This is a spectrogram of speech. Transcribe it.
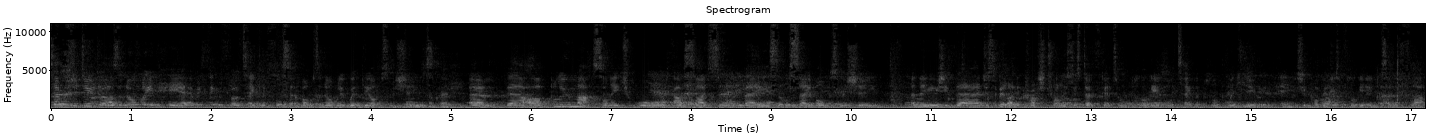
Temperature doodles are normally in here. Everything for taking a full set of obs are normally with the obs machines. Okay. Um, there are blue mats on each ward outside some of the bays that will say obs machine, and they're usually there, just a bit like the crash trolleys. Just don't forget to unplug it or take the plug with you, because you probably have to plug it in instead of flat.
